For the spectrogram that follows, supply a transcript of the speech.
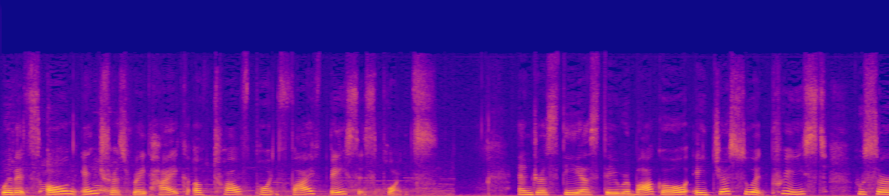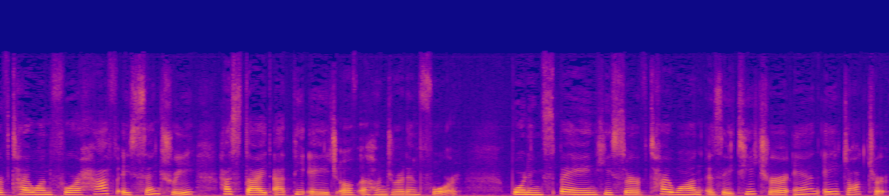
with its own interest rate hike of 12.5 basis points. Andres Diaz de Rabago, a Jesuit priest who served Taiwan for half a century, has died at the age of 104. Born in Spain, he served Taiwan as a teacher and a doctor.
